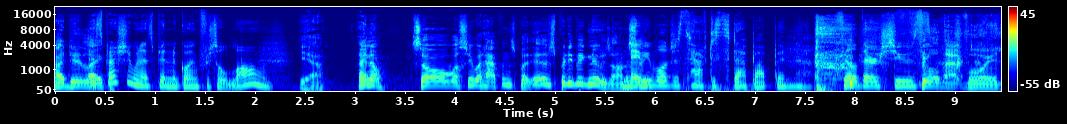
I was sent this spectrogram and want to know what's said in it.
I do like. Especially when it's been going for so long. Yeah, I know. So we'll see what happens, but it's pretty big news, honestly. Maybe we'll just have to step up and uh, fill their shoes. fill that void.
